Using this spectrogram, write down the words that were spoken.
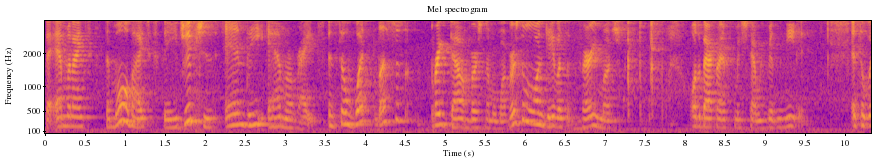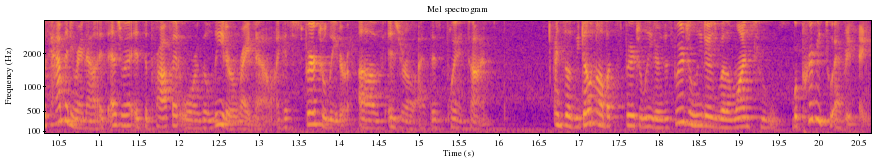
the Ammonites, the Moabites, the Egyptians, and the Amorites. And so what, let's just break down verse number one. Verse number one gave us very much all the background information that we really needed. And so what's happening right now is Ezra is the prophet or the leader right now, I guess the spiritual leader of Israel at this point in time. And so if you don't know about the spiritual leaders, the spiritual leaders were the ones who were privy to everything.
